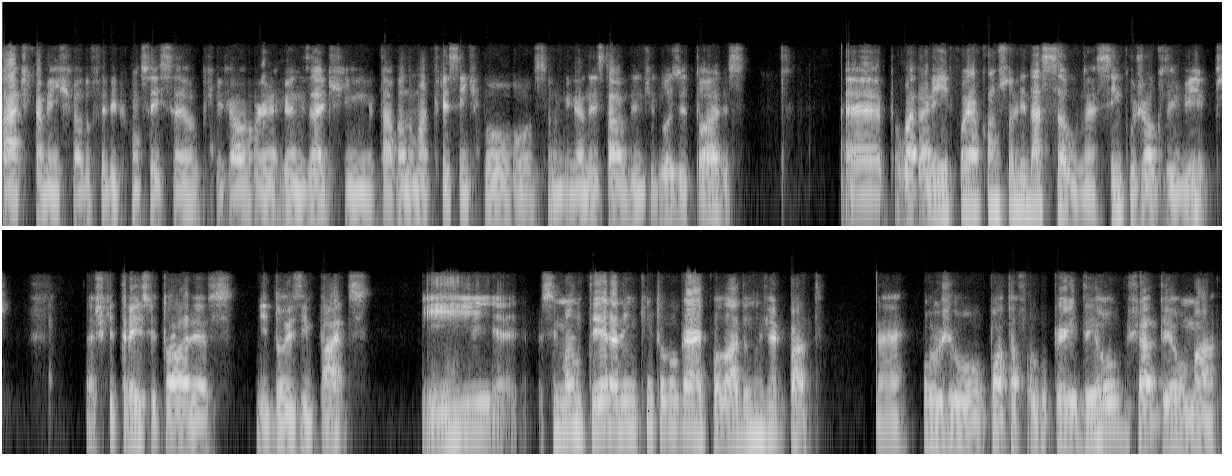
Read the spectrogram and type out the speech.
taticamente, que é o do Felipe Conceição, que joga organizadinho, estava numa crescente boa, se não me engano, ele estava vindo de duas vitórias. É, o Guarani foi a consolidação, né? Cinco jogos invictos, acho que três vitórias e dois empates, e é, se manter ali em quinto lugar, colado no G4. Né? Hoje o Botafogo perdeu, já deu uma,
